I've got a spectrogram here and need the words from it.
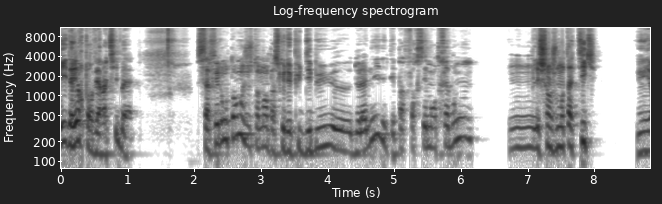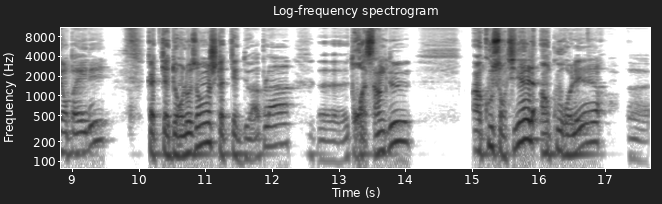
Et d'ailleurs, pour Verratti, ben, ça fait longtemps, justement, parce que depuis le début euh, de l'année, il n'était pas forcément très bon. Hum, Les changements tactiques n'ayant pas aidé. 4-4-2 en losange, 4-4-2 à plat, euh, 3-5-2, un coup sentinelle, un coup relayeur. euh,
